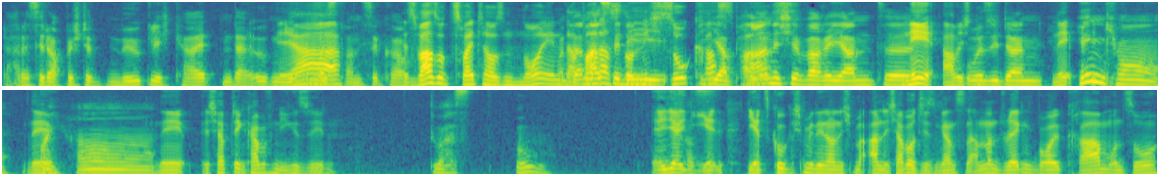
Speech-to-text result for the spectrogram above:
Da hattest du doch bestimmt Möglichkeiten, da irgendwie Ja, anders dran zu kommen. Es war so 2009, Und da war das die, nicht so krass. Die japanische Variante. Alles. Nee, habe ich Wo nicht. sie dann. Nee. Hinchon. Nee. Nee, ich habe den Kampf nie gesehen. Du hast. Oh. Ja, Krass. je, jetzt gucke ich mir den noch nicht mal an. Ich habe auch diesen ganzen anderen Dragon Ball Kram und so,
